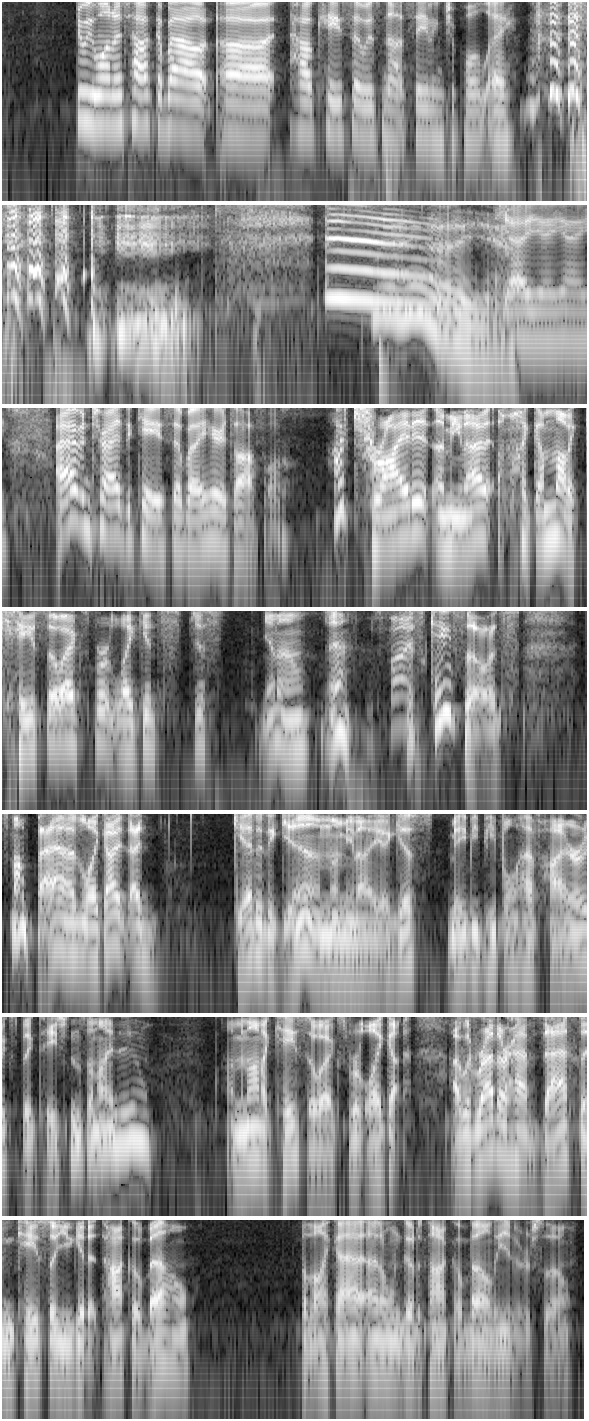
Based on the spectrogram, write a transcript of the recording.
do we want to talk about uh, how queso is not saving Chipotle? Uh, yeah. yeah, yeah, yeah. I haven't tried the queso, but I hear it's awful. I've tried it. I mean, I like I'm not a queso expert. Like it's just you know, eh, it's fine. It's queso. It's it's not bad. Like I I get it again. I mean, I, I guess maybe people have higher expectations than I do. I'm not a queso expert. Like I, I would rather have that than queso you get at Taco Bell. But like I, I don't go to Taco Bell either, so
